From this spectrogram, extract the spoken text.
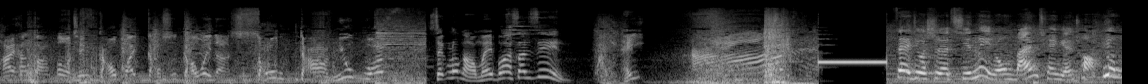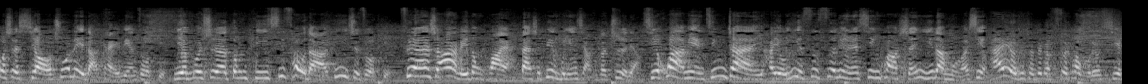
排行榜二千九百九十九位的手打牛丸。食碌牛尾補一新鮮。嘿，再就是其内容完全原创，并不是小说类的改编作品，也不是东拼西凑的低质作品。虽然是二维动画呀，但是并不影响它的质量。其画面精湛，还有一丝丝令人心旷神怡的魔性。还有就是这个《刺客伍六七》，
